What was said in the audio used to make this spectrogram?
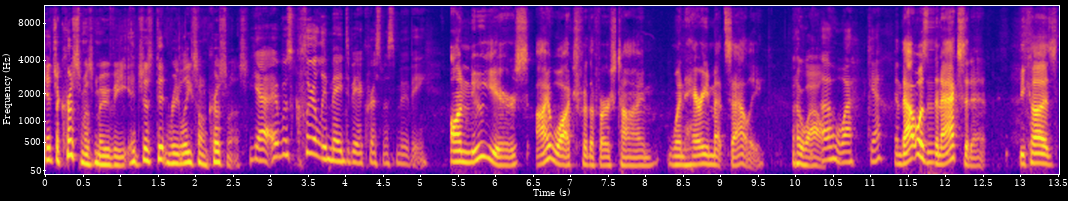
it's a Christmas movie. It just didn't release on Christmas. Yeah, it was clearly made to be a Christmas movie. On New Year's, I watched for the first time when Harry met Sally. Oh wow! Oh wow, yeah. and that was an accident because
